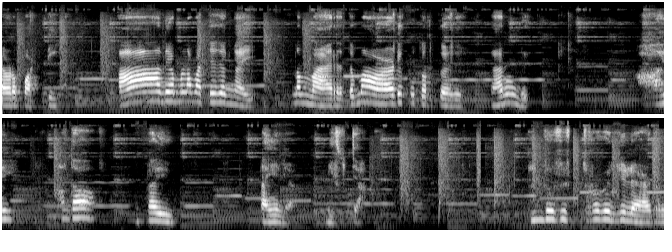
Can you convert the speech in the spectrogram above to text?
അവിടെ പട്ടി. ആദ്യം നമ്മളെ മറ്റേ ചങ്ങായി. എന്നാ മരത്ത് മാടി കുതിർക്കാതെ ഞാനുണ്ട്. ഹായ്. എന്താ? ടൈ ടൈല ഗിഫ്റ്റാ എന്തോ ഇത് ഇത്ര വലിയ ലാഡർ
